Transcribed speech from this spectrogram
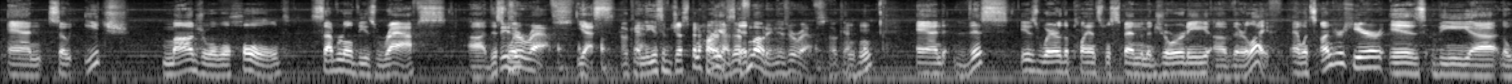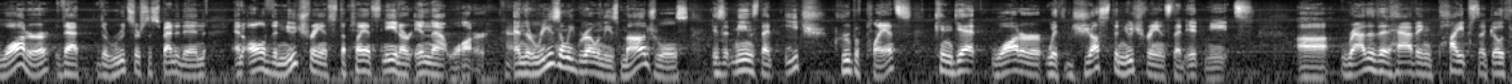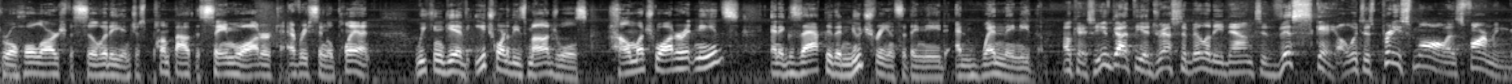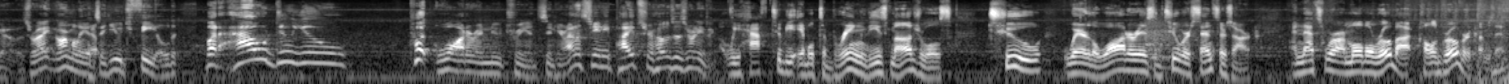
And so each module will hold several of these rafts. Uh, these one, are rafts? Yes. Okay. And these have just been harvested. Oh, yeah, they're floating. These are rafts. Okay. Mm -hmm. And this is where the plants will spend the majority of their life. And what's under here is the, uh, the water that the roots are suspended in, and all of the nutrients the plants need are in that water. Okay. And the reason we grow in these modules is it means that each group of plants can get water with just the nutrients that it needs. Uh, rather than having pipes that go through a whole large facility and just pump out the same water to every single plant, we can give each one of these modules how much water it needs and exactly the nutrients that they need and when they need them. Okay, so you've got the addressability down to this scale, which is pretty small as farming goes, right? Normally it's yep. a huge field. But how do you put water and nutrients in here? I don't see any pipes or hoses or anything. We have to be able to bring these modules to where the water is and to where sensors are. And that's where our mobile robot called Grover comes in.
